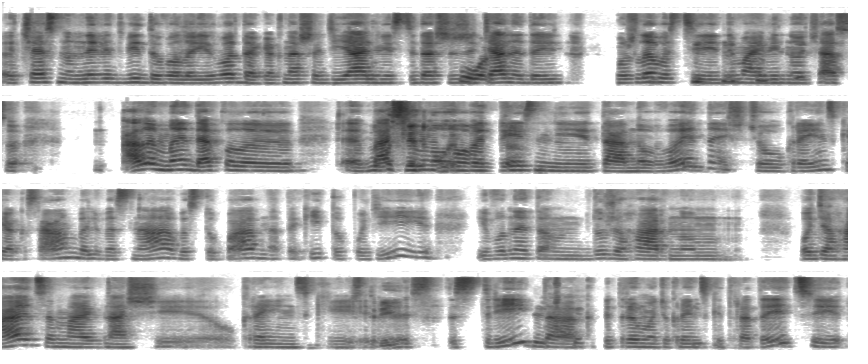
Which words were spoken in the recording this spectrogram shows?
е, чесно, не відвідували його, так як наша діяльність і наше От. життя не дають можливості, немає вільного часу. Але ми деколи е, Ну, слідкуємо, бачимо так. різні та новини, що український ансамбль Весна виступав на такій-то події, і вони там дуже гарно одягаються, мають наші українські Стрій. е, стрій, так, підтримують українські традиції,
